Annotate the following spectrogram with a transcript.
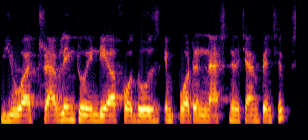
You are traveling to India for those important national championships.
